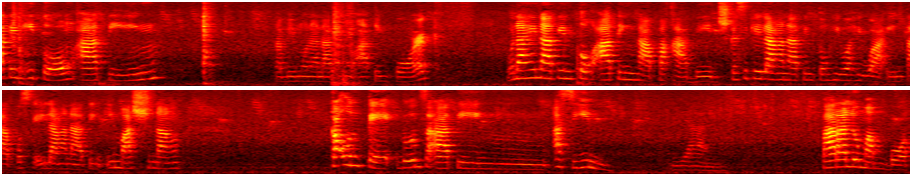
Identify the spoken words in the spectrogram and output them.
natin itong ating, tabi muna natin yung ating pork. Unahin natin tong ating napa cabbage. Kasi kailangan natin tong hiwa-hiwain. Tapos kailangan natin i-mash ng kaunti doon sa ating asin. Ayan. Para lumambot.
